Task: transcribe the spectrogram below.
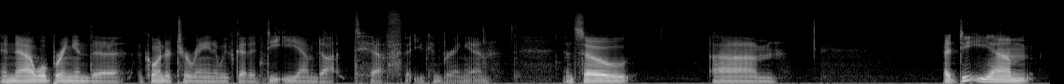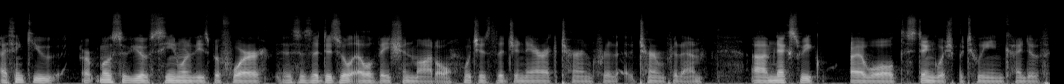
And now we'll bring in the, go under terrain and we've got a dem.tif that you can bring in. And so um, a DEM, I think you, or most of you have seen one of these before. This is a digital elevation model, which is the generic term for the, term for them. Um, next week, I will distinguish between kind of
